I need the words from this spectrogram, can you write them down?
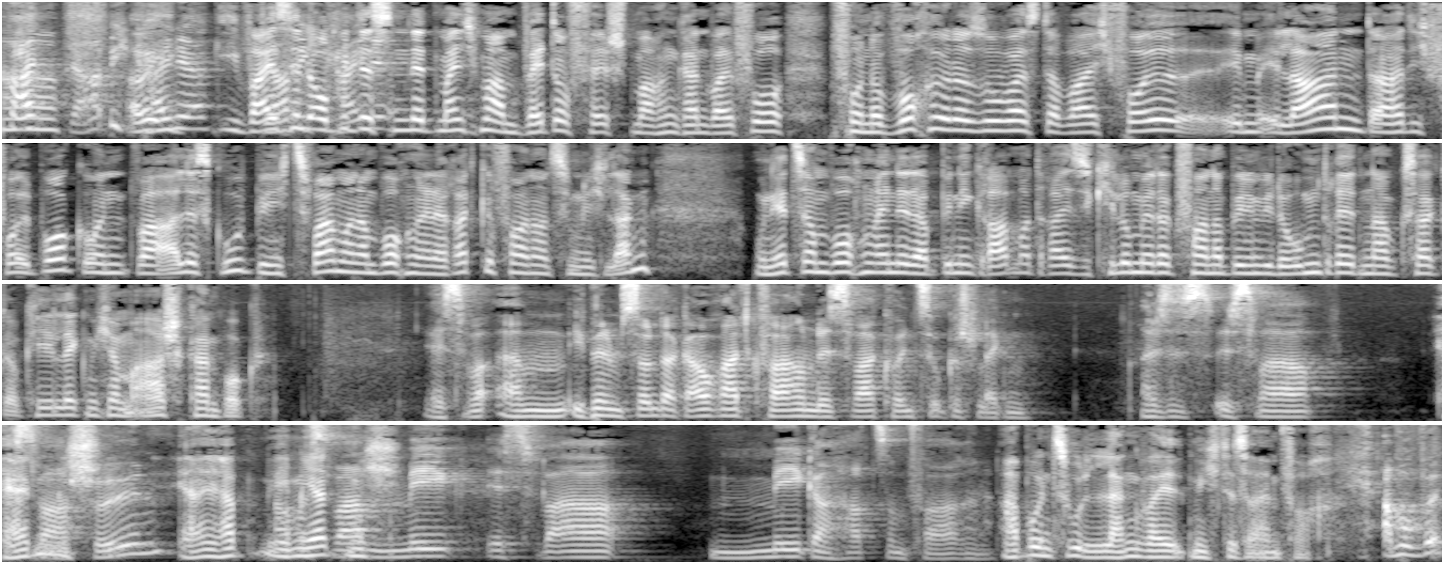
Da war- da hab ich keine- ich, ich weiß nicht, ich ob ich das nicht manchmal am Wetter festmachen kann, weil vor, vor einer Woche oder sowas, da war ich voll im Elan, da hatte ich voll Bock und war alles gut. Bin ich zweimal am Wochenende Rad gefahren und ziemlich lang. Und jetzt am Wochenende, da bin ich gerade mal 30 Kilometer gefahren, da bin ich wieder umdreht und habe gesagt, okay, leck mich am Arsch, kein Bock. Es war, ähm, ich bin am Sonntag auch Rad gefahren und es war kein Zuckerschlecken. Also es, es war, es war mich- schön, Ja, ich hab, aber es war, mich, es war mega hart zum Fahren. ab und zu langweilt mich das einfach. Aber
